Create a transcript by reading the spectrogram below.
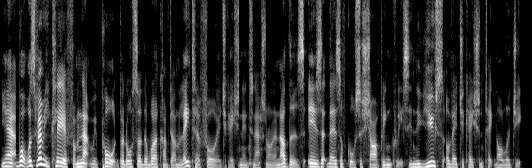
Yeah, what was very clear from that report, but also the work I've done later for Education International and others, is that there's, of course, a sharp increase in the use of education technology.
